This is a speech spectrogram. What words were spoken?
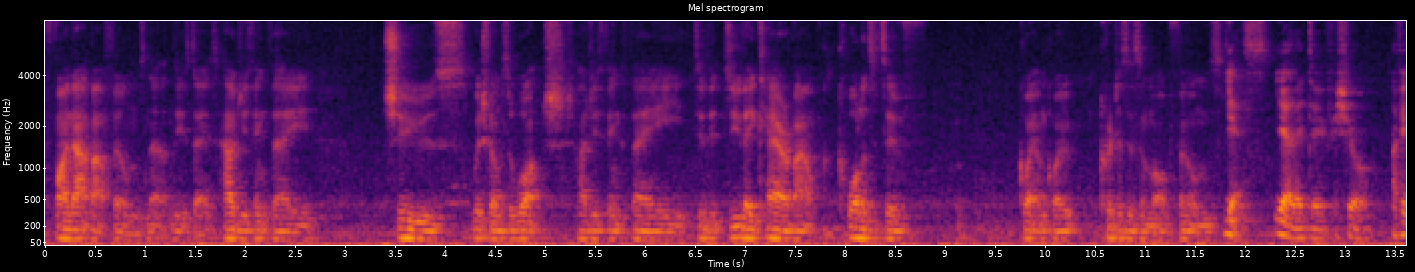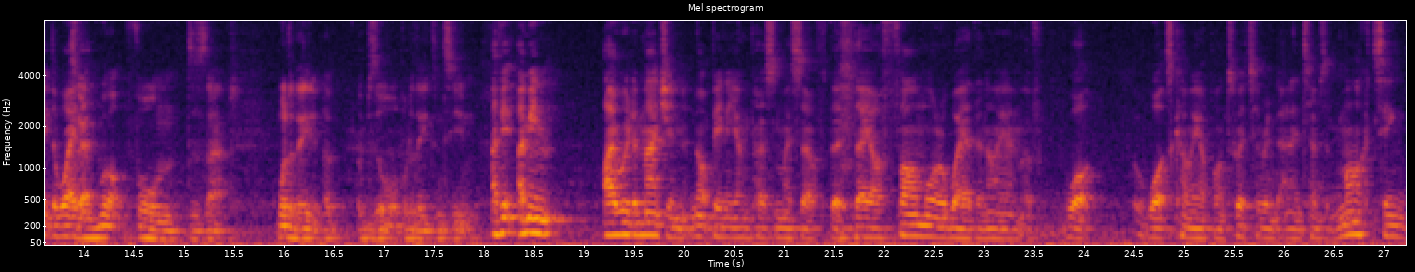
find out about films now these days? How do you think they choose which films to watch? How do you think they do? They, do they care about qualitative, quote unquote, criticism of films? Yes, yeah, they do for sure. I think the way so, that what form does that? What do they absorb? What do they consume? I think I mean I would imagine not being a young person myself that they are far more aware than I am of what what's coming up on Twitter and, and in terms of marketing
